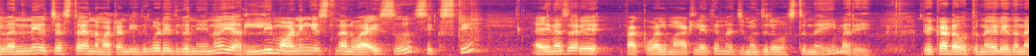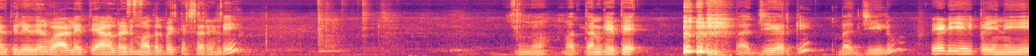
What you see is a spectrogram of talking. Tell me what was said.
ఇవన్నీ వచ్చేస్తాయి అన్నమాట అండి ఇది కూడా ఇదిగో నేను ఎర్లీ మార్నింగ్ ఇస్తున్నాను వాయిస్ సిక్స్కి. అయినా సరే పక్క వాళ్ళ మాటలైతే మధ్య మధ్యలో వస్తున్నాయి. మరి రికార్డ్ అవుతున్నాయో లేదో నాకు తెలియదు కానీ వాళ్ళైతే ఆల్రెడీ మొదలు పెట్టేశారండి. మొత్తానికైతే బజ్జీ గారికి బజ్జీలు రెడీ అయిపోయినాయి.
